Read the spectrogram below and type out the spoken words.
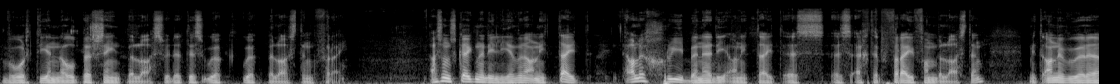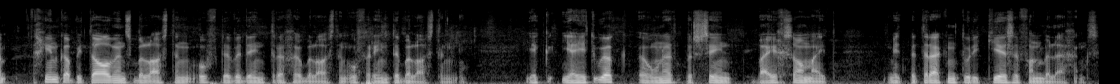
word teen 0% belas. So dit is ook ook belastingvry. As ons kyk na die lewende anniteit, alle groei binne die anniteit is is egter vry van belasting. Met ander woorde, geen kapitaalwinsbelasting of dividend terughoubelasting of rentebelasting nie. Jy jy het ook 'n 100% buigsaamheid met betrekking tot die keuse van beleggings.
